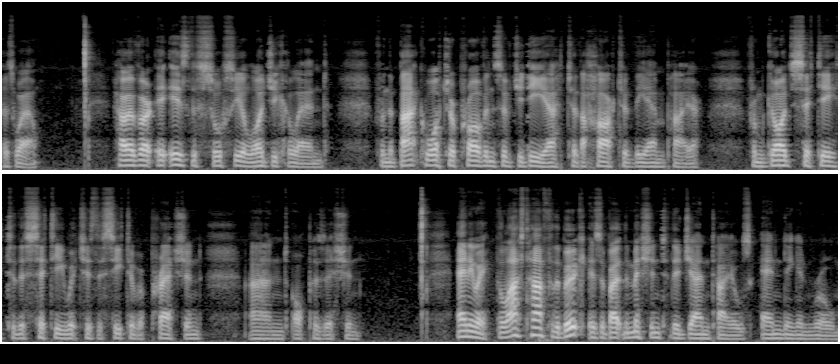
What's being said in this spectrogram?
as well. However, it is the sociological end, from the backwater province of Judea to the heart of the empire, from God's city to the city which is the seat of oppression and opposition. Anyway, the last half of the book is about the mission to the Gentiles, ending in Rome.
